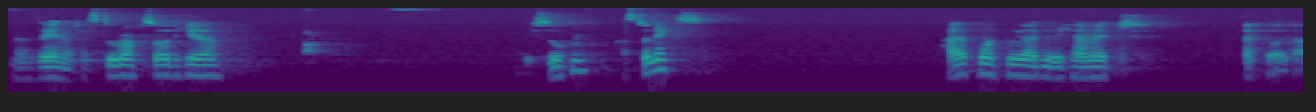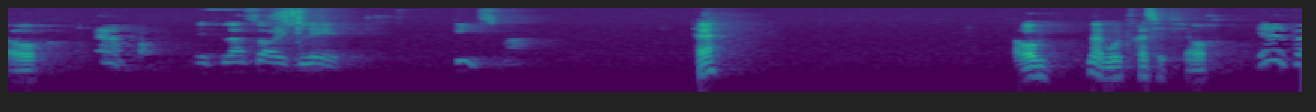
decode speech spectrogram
Mal sehen, was hast du noch so hier? Durchsuchen? Hast du nix? Halbmondmühe nehme ich ja mit. Das wollte auch. Ich lasse euch leben. Diesmal. Hä? Warum? Na gut, fress ich dich auf. Hilfe!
